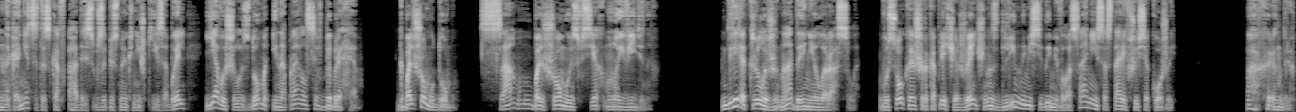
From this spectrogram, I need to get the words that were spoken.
Наконец, отыскав адрес в записной книжке Изабель, я вышел из дома и направился в Бебрехем, к большому дому, самому большому из всех мной виденных. Дверь открыла жена Дэниела Рассела, высокая широкоплечья женщина с длинными седыми волосами и состарившейся кожей. «Ах, Эндрю!»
